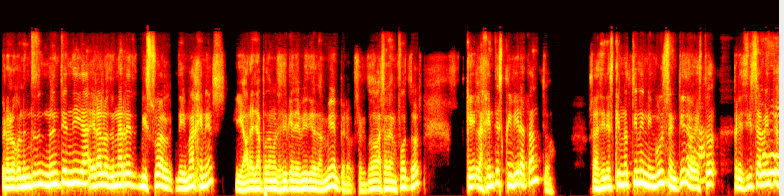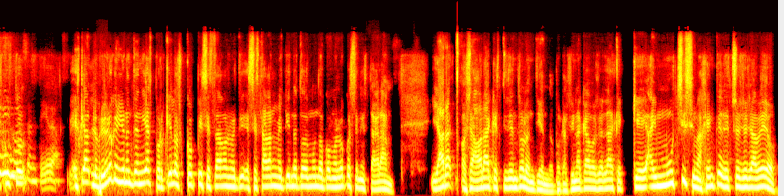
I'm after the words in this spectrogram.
Pero lo que no entendía era lo de una red visual de imágenes, y ahora ya podemos decir que de vídeo también, pero sobre todo basada en fotos, que la gente escribiera tanto. O sea, decir, es que no tiene ningún sentido. Esto precisamente es justo. Es que lo primero que yo no entendía es por qué los copies se estaban, se estaban metiendo todo el mundo como locos en Instagram. Y ahora, o sea, ahora que estoy dentro lo entiendo, porque al fin y al cabo es verdad que, que hay muchísima gente. De hecho, yo ya veo.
